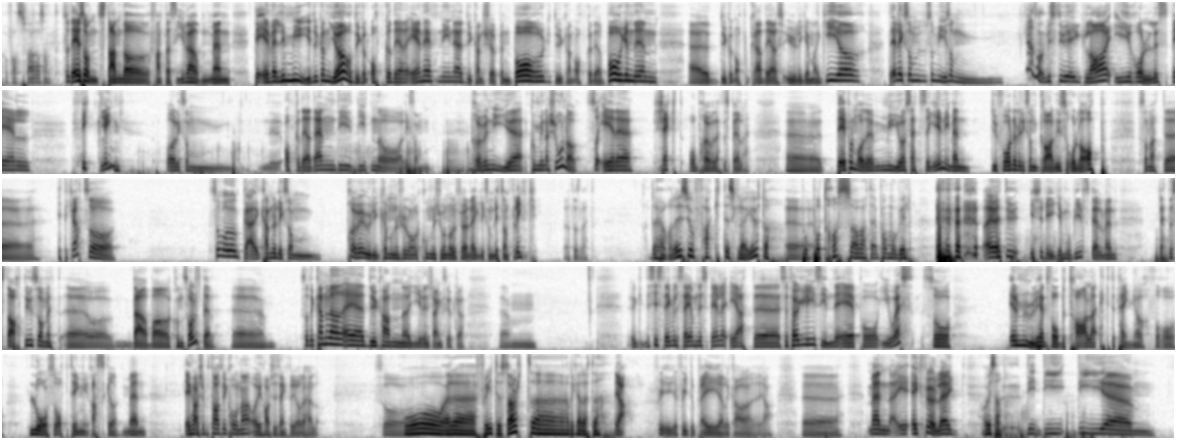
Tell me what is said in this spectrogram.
Og forsvar og sånt. Så det er sånn standard fantasiverden, men det er veldig mye du kan gjøre. Du kan oppgradere enheten dine, du kan kjøpe en borg, du kan oppgradere borgen din, eh, du kan oppgradere ulike magier. Det er liksom så mye sånn, ja sånn, hvis du er glad i rollespill, fikling, og liksom oppgradere den biten, og liksom prøve nye kombinasjoner, så er det kjekt å prøve dette spillet. Eh, det er på en måte mye å sette seg inn i, men du får det liksom gradvis rullet opp, sånn at eh, etter hvert så så kan du liksom prøve ulike kombinasjoner, kombinasjoner og du føler deg liksom litt sånn flink, rett og slett. Det høres jo faktisk løye ut da. Eh, På, på tross av at det er på mobil. jeg vet du ikke liker mobilspill, men dette starter jo som et uh, bærbar konsolspill. Uh, så det kan være eh, du kan gi det en sjanse, Jukka. Um, det siste jeg vil si om det spillet er at selvfølgelig, siden det er på iOS, så er det mulighet for å betale ekte penger for å låse opp ting raskere. Men jeg har ikke betalt en krone, og jeg har ikke tenkt å gjøre det heller. Så... Åh, er det free to start, eller hva er dette? Ja, free, free to play, eller hva, ja. Uh, men jeg, jeg føler jeg, Oi, sant. De, de, de, um,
